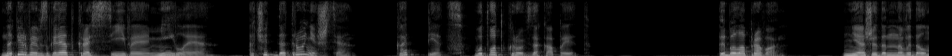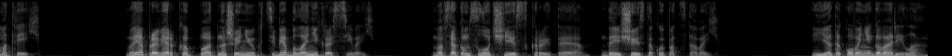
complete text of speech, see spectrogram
На первый взгляд красивая, милая, а чуть дотронешься — капец, вот-вот кровь закапает. «Ты была права», — неожиданно выдал Матвей. «Моя проверка по отношению к тебе была некрасивой. Во всяком случае, скрытая, да еще и с такой подставой. Я такого не говорила.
